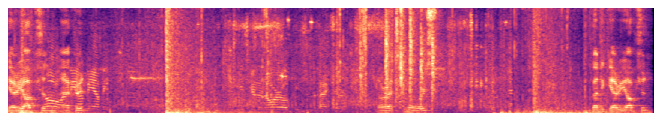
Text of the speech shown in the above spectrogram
Gary option Oh, on me, accurate. on me, on me. He's gonna know our OP's in the backyard. Alright, no worries. Got the carry option.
